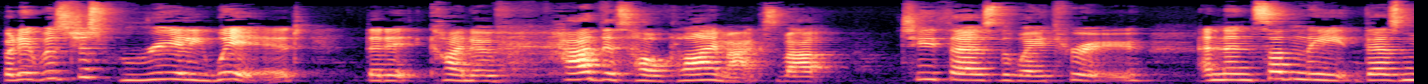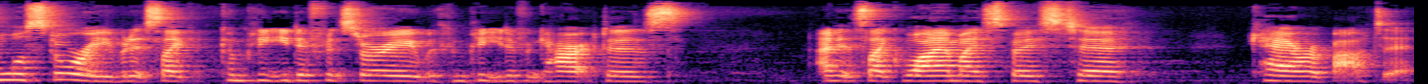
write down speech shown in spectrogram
But it was just really weird that it kind of had this whole climax about two thirds of the way through, and then suddenly there's more story, but it's like completely different story with completely different characters, and it's like, why am I supposed to care about it?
